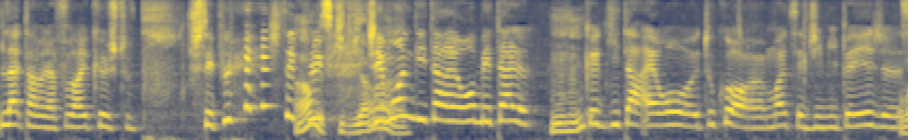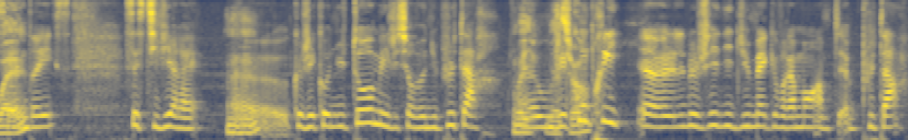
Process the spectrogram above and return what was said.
Là, il faudrait que je te. je sais plus. je sais ah, plus. J'ai moins euh, de guitare héros métal mhm. que de guitare héros euh, tout court. Euh, moi, c'est Jimmy Page, c'est Hendrix, c'est Stevie Ray. Mhm. que j'ai connu tôt, mais j'y suis revenu plus tard. où j'ai compris le génie du mec vraiment un petit, plus tard.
